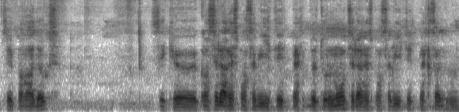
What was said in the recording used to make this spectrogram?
c'est le paradoxe. C'est que quand c'est la responsabilité de, tout le monde, c'est la responsabilité de personne. Mm.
